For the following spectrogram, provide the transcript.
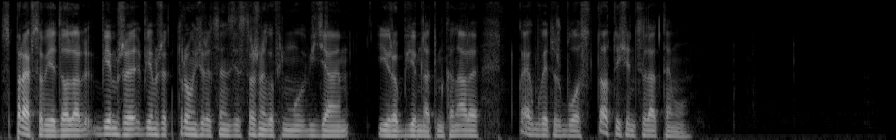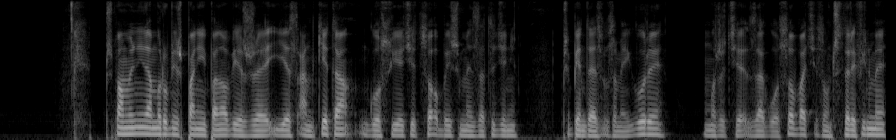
Sprawdź sobie dolar. Wiem, że wiem, że którąś recenzję strasznego filmu widziałem i robiłem na tym kanale. Tylko jak mówię, to już było 100 tysięcy lat temu. Przypominam również, panie i panowie, że jest ankieta. Głosujecie, co obejrzymy za tydzień. Przypięta jest u samej góry. Możecie zagłosować. Są cztery filmy.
